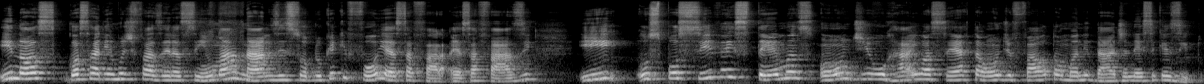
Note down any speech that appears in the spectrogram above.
E nós gostaríamos de fazer assim uma análise sobre o que, que foi essa, fa essa fase e os possíveis temas onde o raio acerta, onde falta a humanidade nesse quesito.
